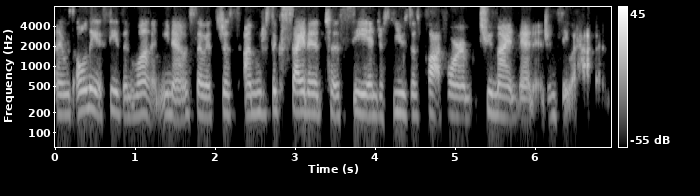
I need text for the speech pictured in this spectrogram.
and it was only a season one you know so it's just i'm just excited to see and just use this platform to my advantage and see what happens.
